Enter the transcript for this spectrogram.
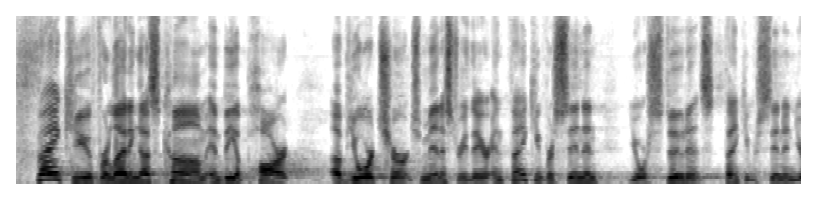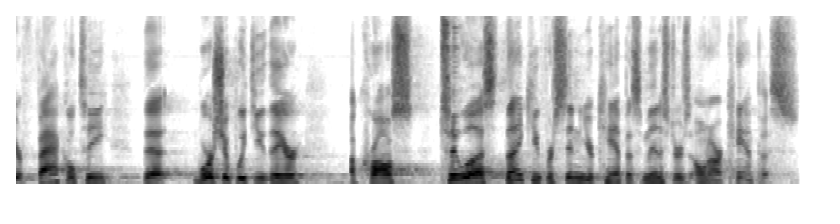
Thank you for letting us come and be a part of your church ministry there. And thank you for sending your students. Thank you for sending your faculty that worship with you there across to us. Thank you for sending your campus ministers on our campus.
